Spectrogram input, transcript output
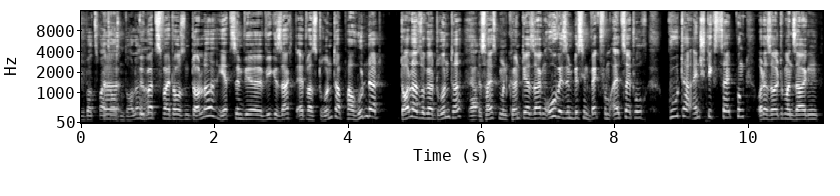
Über 2000 Dollar. Äh, über 2000 Dollar. Jetzt sind wir, wie gesagt, etwas drunter, paar hundert Dollar sogar drunter. Ja. Das heißt, man könnte ja sagen, oh, wir sind ein bisschen weg vom Allzeithoch, guter Einstiegszeitpunkt. Oder sollte man sagen,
